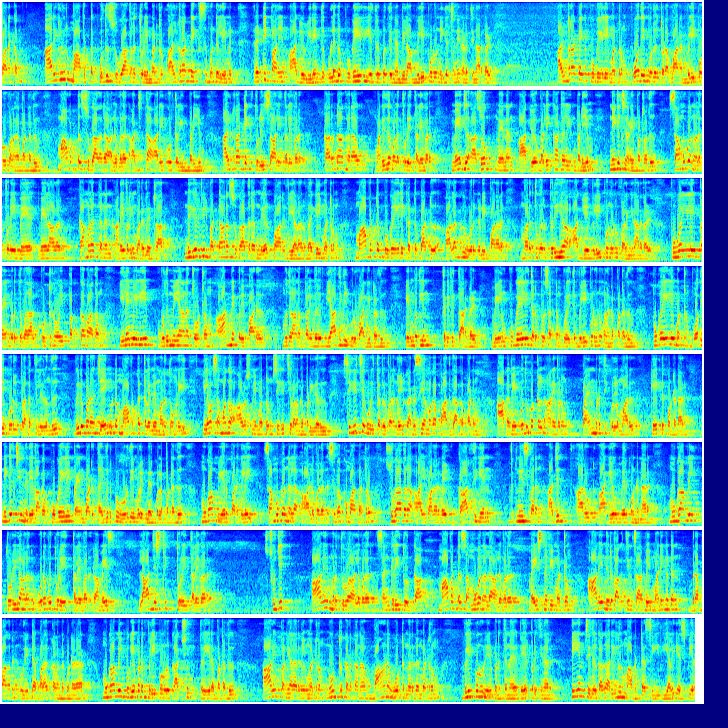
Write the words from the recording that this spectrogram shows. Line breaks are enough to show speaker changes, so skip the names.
வணக்கம். அரியலூர் மாவட்ட பொது சுகாதாரத்துறை மற்றும் அல்ட்ராடெக் சிமெண்ட் லிமிட் ரெட்டிப்பாளையம் ஆகியோர் இணைந்து உலக புகையிலை எதிர்ப்பு தின விழா விழிப்புணர்வு நிகழ்ச்சியை நடத்தினார்கள். அல்ட்ராடெக் புகையிலை மற்றும் போதைப்பொருள் தொடர்பான விழிப்புணர்வு வழங்கப்பட்டது. மாவட்ட சுகாதார அலுவலர் அஜிதா அறிவுறுத்தலின்படியும் அல்ட்ராடெக் தொழிற்சாலை தலைவர் கருணாகராவ் மனிதவளத்துறை தலைவர் மேஜர் அசோக் மேனன் ஆகியோர் வழிகாட்டலின்படியும் நிகழ்ச்சி நடைபெற்றது. சமூக நலத்துறை மே மேலாளர் கமலக்கண்ணன் அனைவரையும் வரவேற்றார். நிகழ்வில் வட்டார சுகாதார மேற்பார்வையாளர் வகில் மற்றும் மாவட்ட புகையிலை கட்டுப்பாட்டு அழகு ஒருங்கிணைப்பாளர் மருத்துவர் பிரியா ஆகிய விழிப்புணர்வு வழங்கினார்கள். புகையிலை பயன்படுத்துவதால் புற்றுநோய் பக்கவாதம் இளமையிலேயே முதுமையான தோற்றம் ஆண்மை குறைபாடு முதலான பல்வேறு வியாதிகள் உருவாகின்றது. என்பதையும் தெரிவித்தார்கள். மேலும் புகையிலை தடுப்பு சட்டம் குறித்த விழிப்புணர்வு வழங்கப்பட்டது. புகையிலை மற்றும் போதைப்பொருள் பழக்கத்திலிருந்து விடுபட ஜெயங்கொண்டம் மாவட்ட தலைமை மருத்துவமனையில் இலவசமாக ஆலோசனை மற்றும் சிகிச்சை வழங்கப்படுகிறது. சிகிச்சை குறித்த விவரங்கள் ரகசியமாக பாதுகாக்கப்படும். ஆகவே பொதுமக்கள் அனைவரும் பயன்படுத்தி கொள்ளுமாறு கேட்டுக்கொண்டனர். நிகழ்ச்சியின் நிறைவாக புகையிலை பயன்பாடு தவிர்ப்பு உறுதிமொழி மேற்கொள்ளப்பட்டது. முகாம் ஏற்பாடுகளை சமூக நல ஆளுநர் சிவகுமார் மற்றும் சுகாதார ஆய்வாளர்கள் கார்த்திகேயன் விக்னேஸ்வரன் அஜித் அருண் ஆகியோர் மேற்கொண்டனர். முகாமில் தொழிலாளர் உறவுத்துறை தலைவர் ரமேஷ் லாஜிஸ்டிக் துறை தலைவர் சுஜித் ஆலை மருத்துவ அலுவலர் சங்கரி துர்கா மாவட்ட சமூக நல அலுவலர் வைஷ்ணவி மற்றும் ஆலை நிர்வாகத்தின் சார்பில் மணிகண்டன் பிரபாகரன் உள்ளிட்ட பலர் கலந்து கொண்டனர். முகாமில் புகைப்பட விழிப்புணர்வு காட்சியும் திரையிடப்பட்டது. ஆலை பணியாளர்கள் மற்றும் நூற்றுக்கணக்கான வாகன ஓட்டுநர்கள் மற்றும் விழிப்புணர்வு ஏற்படுத்தினர் ஏற்படுத்தினர். டிஎன் செய்திகளுக்காக அரியலூர் மாவட்ட செய்தியாளர் எஸ்பி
